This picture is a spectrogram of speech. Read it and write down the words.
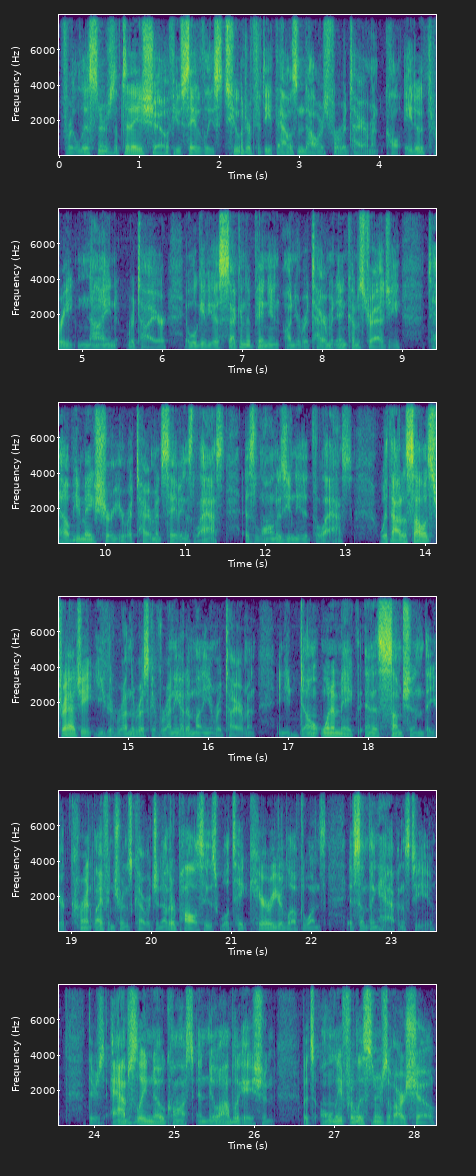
For listeners of today's show, if you've saved at least $250,000 for retirement, call 803 9 Retire and we'll give you a second opinion on your retirement income strategy to help you make sure your retirement savings last as long as you need it to last. Without a solid strategy, you could run the risk of running out of money in retirement, and you don't want to make an assumption that your current life insurance coverage and other policies will take care of your loved ones if something happens to you. There's absolutely no cost and no obligation, but it's only for listeners of our show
